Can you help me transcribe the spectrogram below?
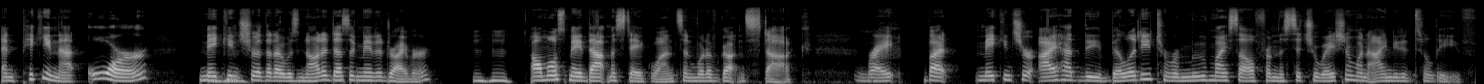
and picking that or making Mhm. sure that i was not a designated driver Mm-hmm. almost made that mistake once and would have gotten stuck right but making sure i had the ability to remove myself from the situation when i needed to leave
